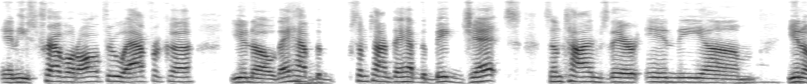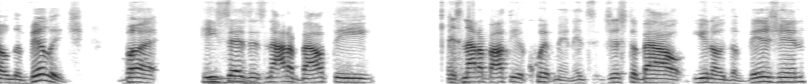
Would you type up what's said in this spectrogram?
and he's traveled all through Africa. You know, they have Mhm. the sometimes they have the big jets, sometimes they're in the um, you know, the village. But he says it's not about the it's not about the equipment. It's just about, you know, the vision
